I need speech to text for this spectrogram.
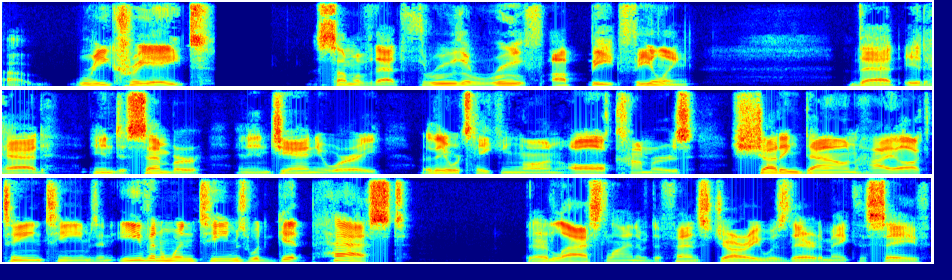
uh, recreate some of that through the roof upbeat feeling that it had in December and in January, where they were taking on all comers, shutting down high octane teams. And even when teams would get past their last line of defense, Jarry was there to make the save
